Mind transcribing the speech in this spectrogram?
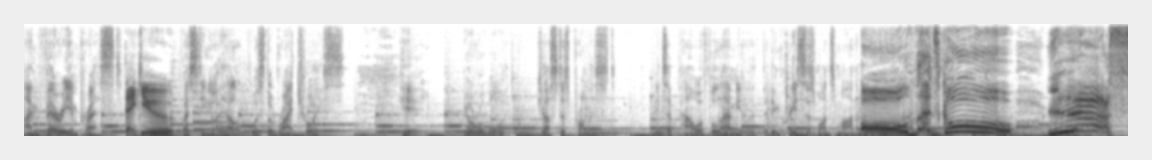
I'm very impressed. Thank you. Requesting your help was the right choice. Here, your reward, just as promised. It's a powerful amulet that increases one's mana. Oh, let's go! Yes!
